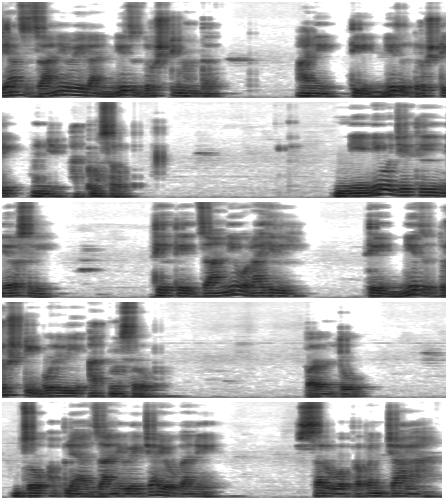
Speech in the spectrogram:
त्याच जाणीवेला निज दृष्टी म्हणतात आणि ती निज दृष्टी म्हणजे आत्मस्वरूप. नेणीव जेथे निरसली तेथे जाणीव राहिली ते निज दृष्टी बोलली आत्मस्वरूप. परंतु जो आपल्या जाणीवेच्या योगाने सर्व प्रपंचाला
